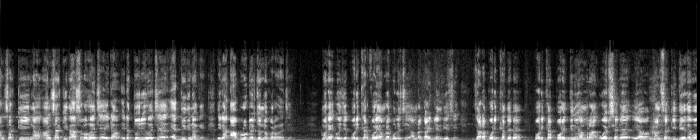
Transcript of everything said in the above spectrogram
আনসার কি না? আনসার কি আসলে হয়েছে এটা এটা তৈরি হয়েছে এক দুই দিন আগে। এটা আপলোডের জন্য করা হয়েছে। মানে ওই যে পরীক্ষার পরে আমরা বলেছি, আমরা গাইডলাইন দিয়েছি, যারা পরীক্ষা দেবে, পরীক্ষার পরের দিনই আমরা ওয়েবসাইটে আনসার কি দিয়ে দেবো,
